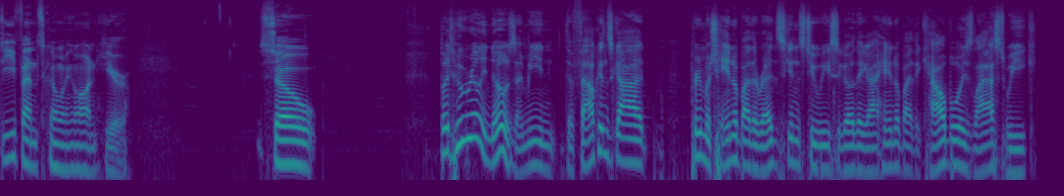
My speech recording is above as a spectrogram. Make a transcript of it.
defense going on here. So But who really knows? I mean, the Falcons got pretty much handled by the Redskins two weeks ago. They got handled by the Cowboys last week.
